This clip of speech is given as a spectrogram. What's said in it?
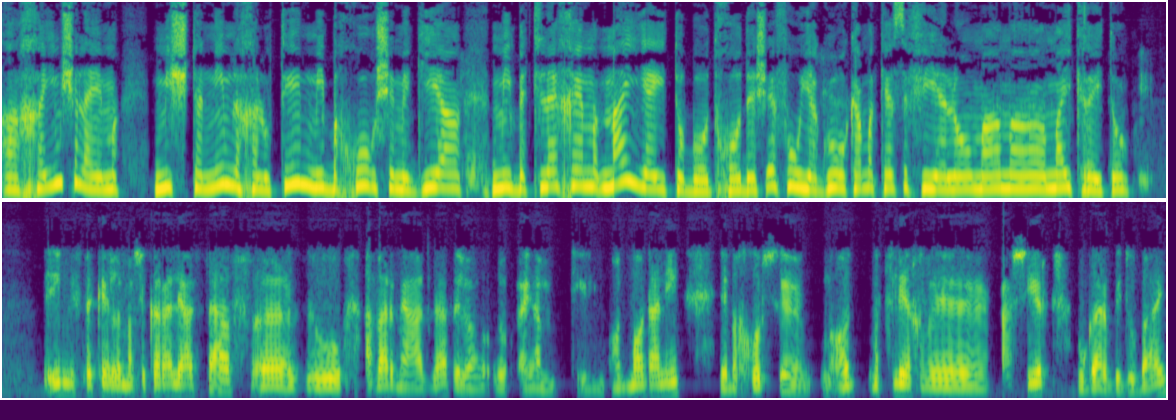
החיים שלהם משתנים לחלוטין מבחור שמגיע מבית לחם, מה יהיה איתו בעוד חודש? איפה הוא יגור? כמה כסף יהיה לו? מה יקרה איתו? אם נסתכל על מה שקרה לאסף, אז הוא עבר מעזה ולא היה כאילו מאוד מאוד עני, בחור שמאוד מצליח ועשיר, הוא גר בדובאי.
